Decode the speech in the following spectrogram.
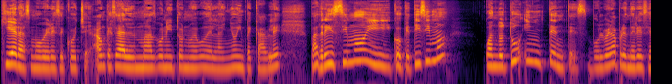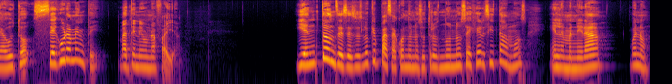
quieras mover ese coche? Aunque sea el más bonito nuevo del año, impecable, padrísimo y coquetísimo. cuando tú intentes volver a aprender ese auto, seguramente va a tener una falla. Y entonces eso es lo que pasa cuando nosotros no nos ejercitamos en la manera, bueno,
